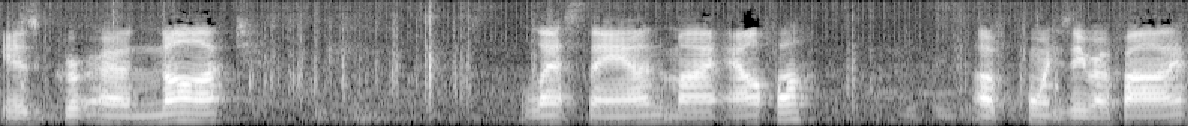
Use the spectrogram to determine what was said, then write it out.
is gr- uh, not less than my alpha of 0.05.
